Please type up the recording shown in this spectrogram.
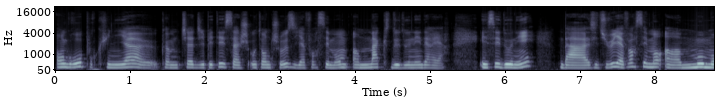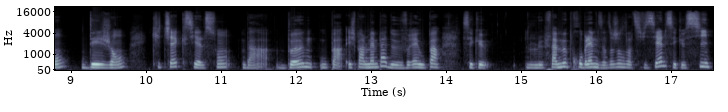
en gros, pour qu'une IA euh, comme ChatGPT sache autant de choses, il y a forcément un max de données derrière. Et ces données, bah, si tu veux, il y a forcément un moment des gens qui checkent si elles sont bah, bonnes ou pas. Et je parle même pas de vrai ou pas. C'est que le fameux problème des intelligences artificielles, c'est que si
